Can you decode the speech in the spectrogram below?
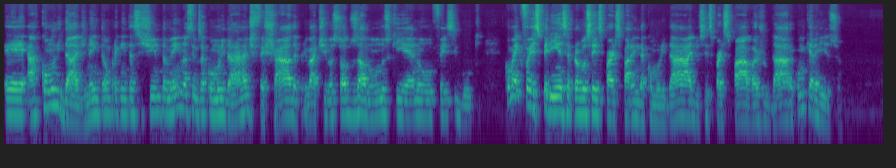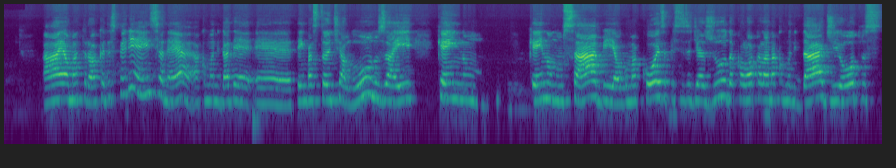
é, a comunidade, né? Então, para quem está assistindo também, nós temos a comunidade fechada, privativa, só dos alunos, que é no Facebook. Como é que foi a experiência para vocês participarem da comunidade? Vocês participavam, ajudaram? Como que era isso? Ah, é uma troca de experiência, né? A comunidade é- é- tem bastante alunos, aí quem não, quem não, não sabe alguma coisa, precisa de ajuda, coloca lá na comunidade, outros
